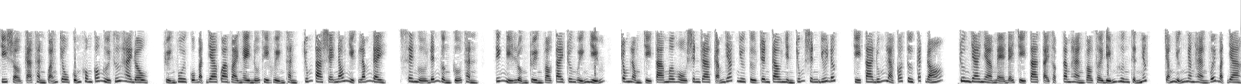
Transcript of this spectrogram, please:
chỉ sợ cả thành Quảng Châu cũng không có người thứ hai đâu, chuyện vui của Bạch Gia qua vài ngày nữa thì huyện thành chúng ta sẽ náo nhiệt lắm đây, xe ngựa đến gần cửa thành, tiếng nghị luận truyền vào tai Trương Uyển Diễm, trong lòng chị ta mơ hồ sinh ra cảm giác như từ trên cao nhìn chúng sinh dưới đất, chị ta đúng là có tư cách đó, trương gia nhà mẹ để chị ta tại thập tam hàng vào thời điểm hương thịnh nhất, chẳng những ngăn hàng với bạch gia,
